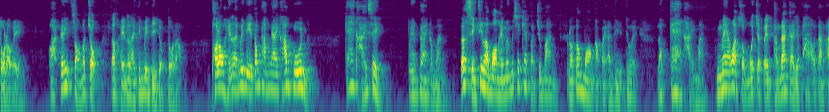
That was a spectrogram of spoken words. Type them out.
ตัวเราเองว่าเฮ้ยสองกระจกเราเห็นอะไรที่ไม่ดีกับตัวเรา พอเราเห็นอะไรไม่ดีต้องทำไงครับคุณ แก้ไขสิเปลี่ยนแปลงกับมัน แล้วสิ่งที่เรามองเห็นมันไม่ใช่แค่ปัจจุบัน เราต้องมองกลับไปอดีตด้วย แล้วแก้ไขมัน แม้ว่าสมมุติจะเป็นทางด้านกายภาพทางอ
